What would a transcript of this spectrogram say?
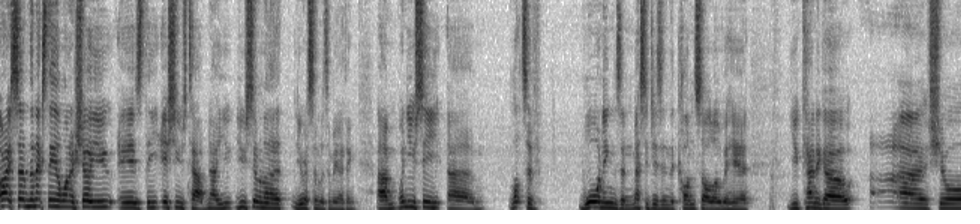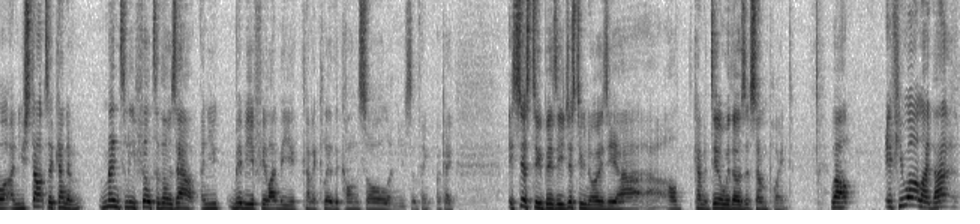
all right, Sam, the next thing I want to show you is the Issues tab. Now, you, you similar, you're similar to me, I think. Um, when you see um, lots of warnings and messages in the console over here, you kind of go, uh, sure, and you start to kind of mentally filter those out. And you maybe if you're like me, you kind of clear the console and you sort of think, okay, it's just too busy, just too noisy. I, I'll kind of deal with those at some point. Well, if you are like that,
